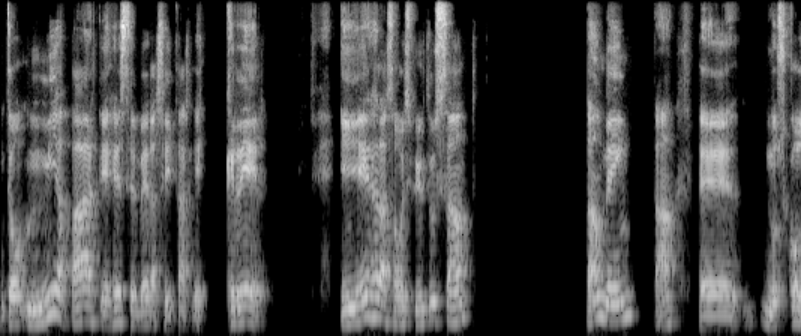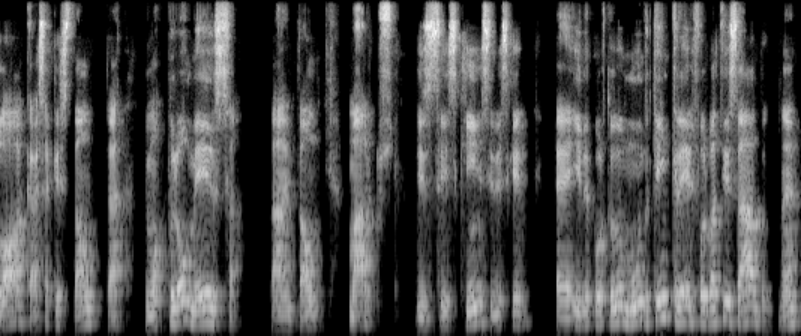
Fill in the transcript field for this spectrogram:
Então, minha parte é receber, aceitar, é crer. E em relação ao Espírito Santo, também, tá? É, nos coloca essa questão, tá? De uma promessa, tá? Então, Marcos 16, 15 diz que é, ide por todo mundo, quem crer e for batizado, né?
